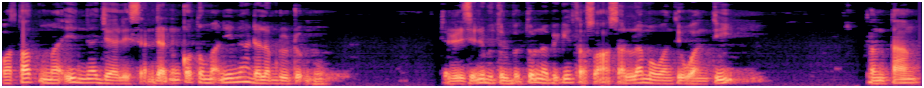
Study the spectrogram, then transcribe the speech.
Wa tatma'inna jalisan dan engkau tumakninah dalam dudukmu. Jadi di sini betul-betul Nabi kita SAW mewanti-wanti tentang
